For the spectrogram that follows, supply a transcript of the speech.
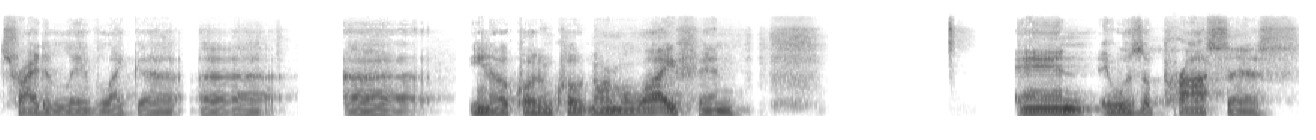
try to live like a, a, a you know quote unquote normal life, and and it was a process.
